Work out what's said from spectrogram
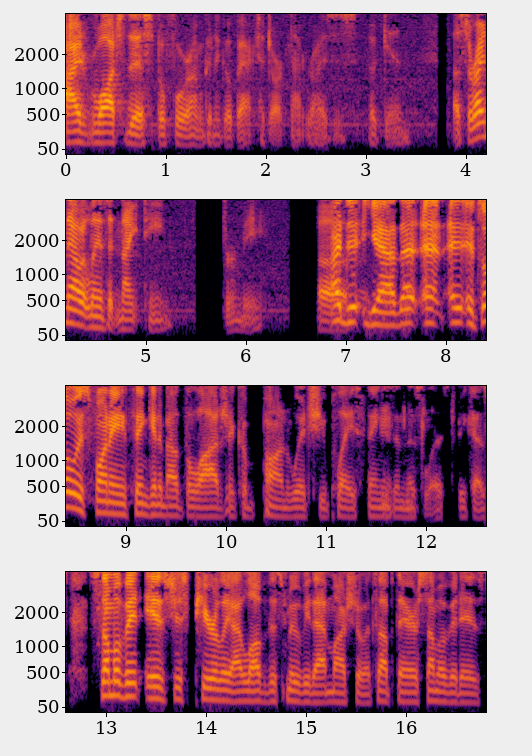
I'd watch this before I'm going to go back to Dark Knight Rises again. Uh, so right now it lands at 19 for me. Uh, I did, yeah. That and it's always funny thinking about the logic upon which you place things in Mhm. this list because some of it is just purely I love this movie that much, so it's up there. Some of it is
